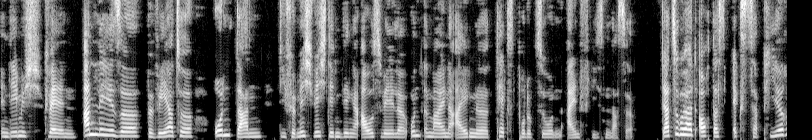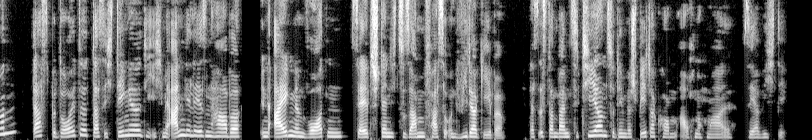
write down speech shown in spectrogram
indem ich Quellen anlese, bewerte und dann die für mich wichtigen Dinge auswähle und in meine eigene Textproduktion einfließen lasse. Dazu gehört auch das Exzerpieren. Das bedeutet, dass ich Dinge, die ich mir angelesen habe, in eigenen Worten selbstständig zusammenfasse und wiedergebe. Das ist dann beim Zitieren, zu dem wir später kommen, auch nochmal sehr wichtig.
